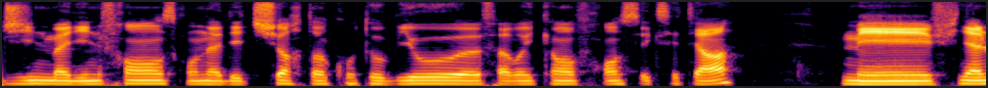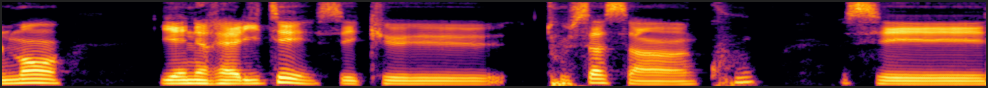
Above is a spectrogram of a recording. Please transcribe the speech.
jeans made in France, qu'on a des t-shirts en coton bio euh, fabriqués en France, etc. Mais finalement, il y a une réalité, c'est que tout ça, ça a un coût. C'est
